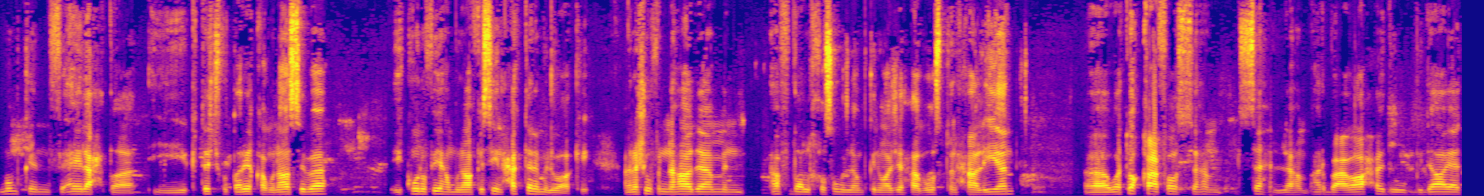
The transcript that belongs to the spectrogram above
ممكن في أي لحظة يكتشفوا طريقة مناسبة يكونوا فيها منافسين حتى لملواكي أنا أشوف إن هذا من أفضل الخصوم اللي ممكن يواجهها بوسطن حاليا. وأتوقع فوز سهم سهل لهم 4 1 وبداية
